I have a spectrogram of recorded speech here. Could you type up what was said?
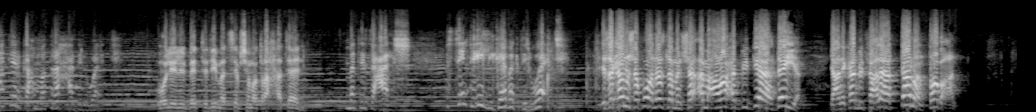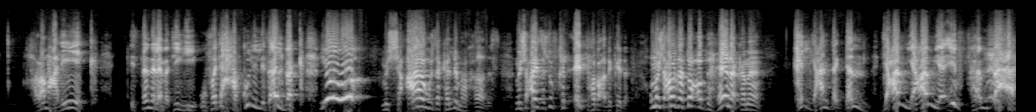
هترجع مطرحها دلوقتي. قولي للبت دي ما تسيبش مطرحها تاني. ما تزعلش. بس أنت إيه اللي جابك دلوقتي؟ إذا كانوا شافوها نازلة من شقة مع واحد بيديها هدية يعني كان بيدفع لها الثمن طبعا. حرام عليك. استنى لما تيجي وفتحها بكل اللي في قلبك. يوه! مش عاوز أكلمها خالص. مش عايز أشوف خلقتها بعد كده. ومش عاوزة تقعد هنا كمان. خلي عندك دم. دي عمية عمية افهم بقى.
